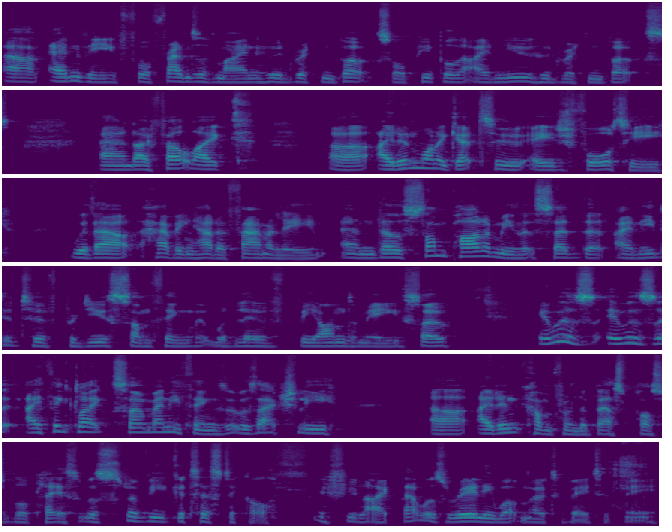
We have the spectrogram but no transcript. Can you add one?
uh, envy for friends of mine who'd written books or people that I knew who'd written books. And I felt like uh, I didn't want to get to age 40 without having had a family. And there was some part of me that said that I needed to have produced something that would live beyond me. So it was, it was, I think, like so many things, it was actually uh, I didn't come from the best possible place. It was sort of egotistical, if you like. That was really what motivated me.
